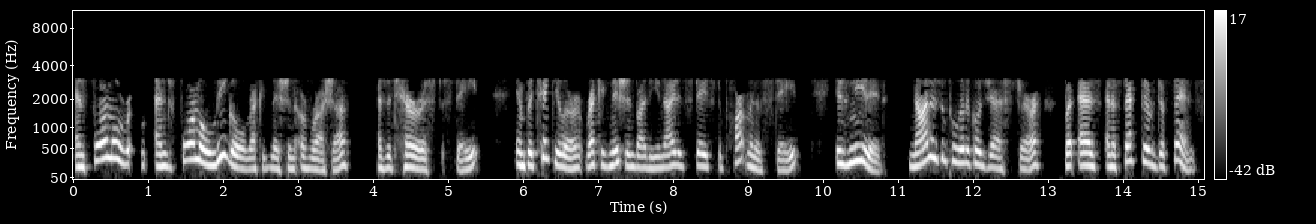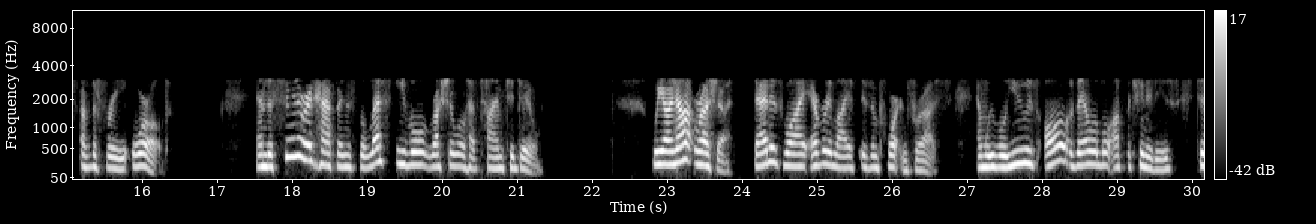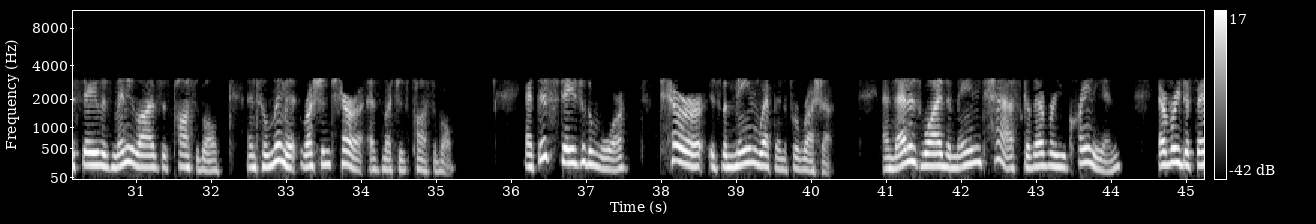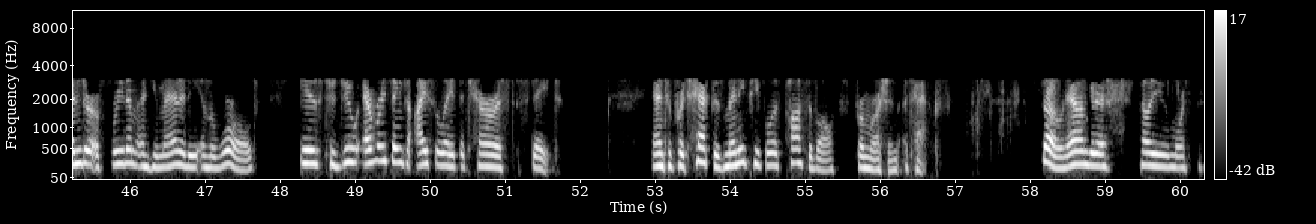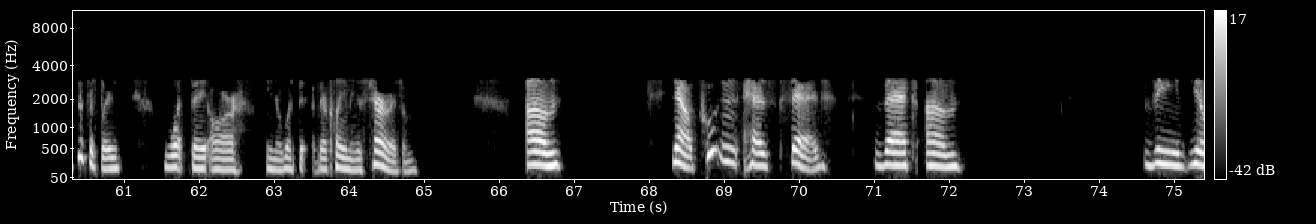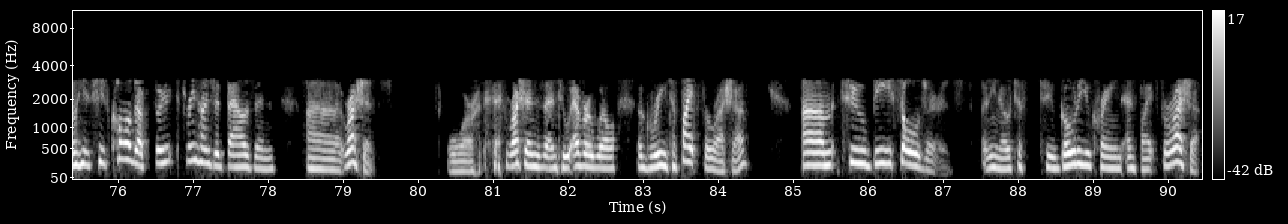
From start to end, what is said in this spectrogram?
And formal, and formal legal recognition of Russia as a terrorist state, in particular recognition by the United States Department of State, is needed not as a political gesture, but as an effective defense of the free world and the sooner it happens, the less evil Russia will have time to do. We are not Russia. That is why every life is important for us, and we will use all available opportunities to save as many lives as possible and to limit Russian terror as much as possible. At this stage of the war, terror is the main weapon for Russia, and that is why the main task of every Ukrainian every defender of freedom and humanity in the world is to do everything to isolate the terrorist state and to protect as many people as possible from Russian attacks. So now I'm going to tell you more specifically what they are, you know, what they're claiming is terrorism. Um, now, Putin has said that um, the you know he's he's called up three hundred thousand uh, Russians or Russians and whoever will agree to fight for Russia um, to be soldiers, you know, to to go to Ukraine and fight for Russia.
